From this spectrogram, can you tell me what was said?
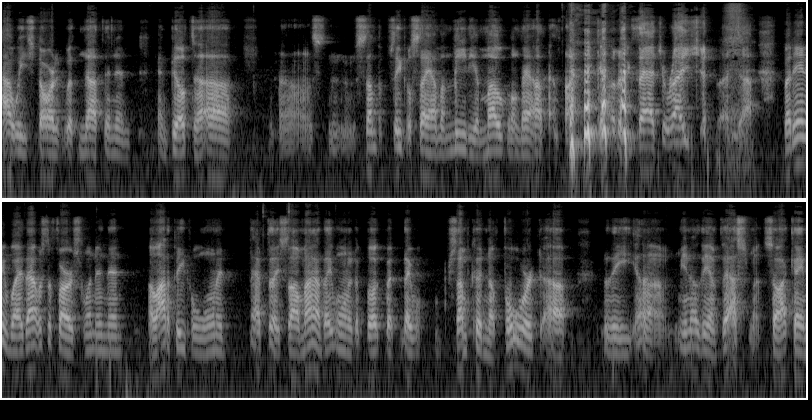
how we started with nothing and, and built a, uh, some people say I'm a media mogul now. That might be kind of an exaggeration, but, uh, but anyway, that was the first one, and then a lot of people wanted after they saw mine, they wanted a book, but they some couldn't afford uh, the uh, you know the investment. So I came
